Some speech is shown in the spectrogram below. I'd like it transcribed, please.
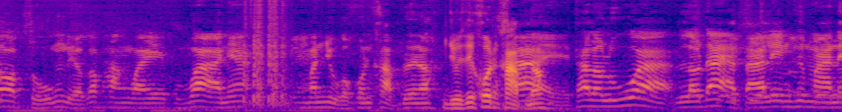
รอบสูงเดี๋ยวก็พังไวผมว่าอันเนี้ยมันอยู่กับคนขับด้วยเนาะอยู่ที่คนขับเนาะ ใช่ถ้าเรารู้ว่าเราได้อัตราเร่งขึ้นมาใน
